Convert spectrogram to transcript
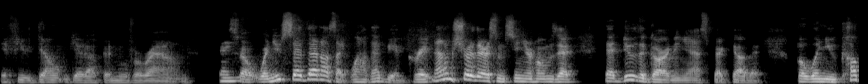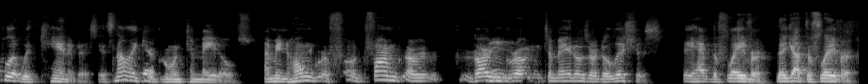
if you don't get up and move around. Right. So when you said that, I was like, wow, that'd be a great. Now I'm sure there are some senior homes that that do the gardening aspect of it, but when you couple it with cannabis, it's not like Yeah. you're growing tomatoes. I mean, home farm uh, garden Mm. grown tomatoes are delicious. They have the flavor. They got the flavor.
